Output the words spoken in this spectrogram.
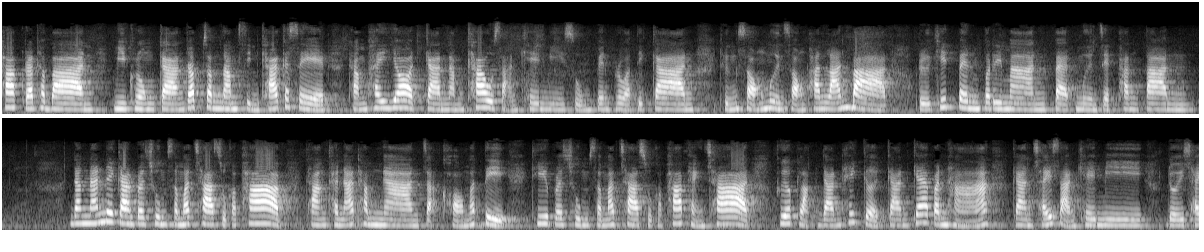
ภาครัฐบาล มีโครงการรับจำนำสินค้าเกษตรทำให้ยอดการนำเข้าสารเคมีสูงเป็นประวัติการถึง 22,000 ล้านบาท หรือคิดเป็นปริมาณ 87,000 ตัน ดังนั้นในการประชุมสมัชชาสุขภาพ ทางคณะทำงานจะขอมติที่ประชุมสมัชชาสุขภาพแห่งชาติ เพื่อผลักดันให้เกิดการแก้ปัญหา การใช้สารเคมี โดยใช้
